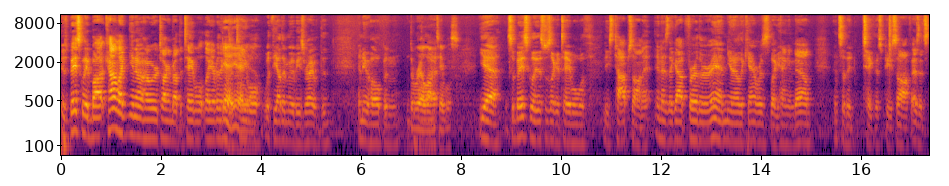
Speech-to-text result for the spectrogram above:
It was basically a box, kind of like you know how we were talking about the table, like everything Yeah, was a yeah, table with the other movies, right? With the A New Hope and The real long tables. Yeah, so basically, this was like a table with these tops on it, and as they got further in, you know, the camera was like hanging down, and so they take this piece off as it's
